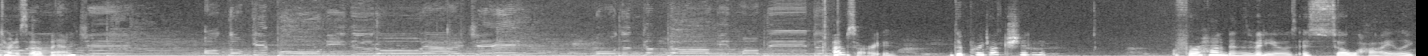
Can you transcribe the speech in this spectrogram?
Turn this up, man. I'm sorry. The production for Hanbin's videos is so high. Like,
